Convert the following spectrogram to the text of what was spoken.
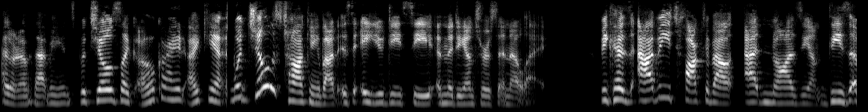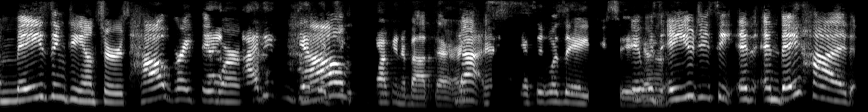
I don't know what that means, but Jill's like, oh, great. I can't. What Jill is talking about is AUDC and the dancers in LA. Because Abby talked about ad nauseum these amazing dancers, how great they And were. I didn't get How- what she was talking about there. Yes. yes, it was AUC. It was yeah. AUDC, and and they had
